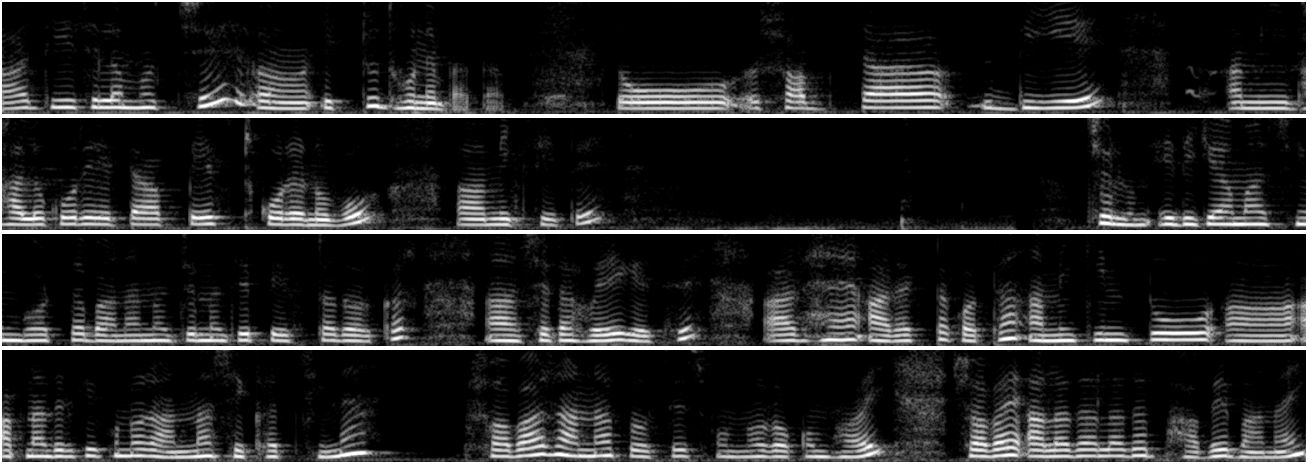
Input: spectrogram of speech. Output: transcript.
আর দিয়েছিলাম হচ্ছে একটু ধনে পাতা। তো সবটা দিয়ে আমি ভালো করে এটা পেস্ট করে নেব মিক্সিতে। চলুন, এদিকে আমার সিম ভর্তা বানানোর জন্য যে পেস্টটা দরকার সেটা হয়ে গেছে। আর হ্যাঁ আর একটা কথা, আমি কিন্তু আপনাদেরকে কোনো রান্না শেখাচ্ছি না। সবার রান্নার প্রসেস অন্য রকম হয়, সবাই আলাদা আলাদাভাবে বানায়।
